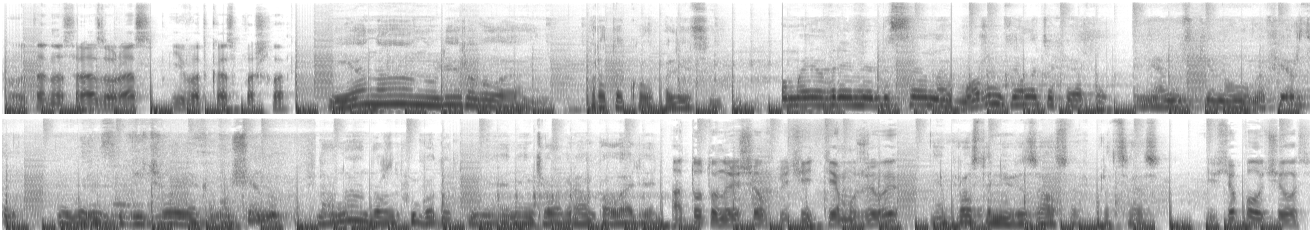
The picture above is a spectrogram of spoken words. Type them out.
Вот она сразу раз и в отказ пошла. И она аннулировала протокол полиции. В мое время бесценно. Можем сделать оферту. Я ему скинул оферту и будем судить человека, мужчину. Она должна будут мне один килограмм поладить. А тут он решил включить тему живых, Я просто не ввязался в процесс. И все получилось.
